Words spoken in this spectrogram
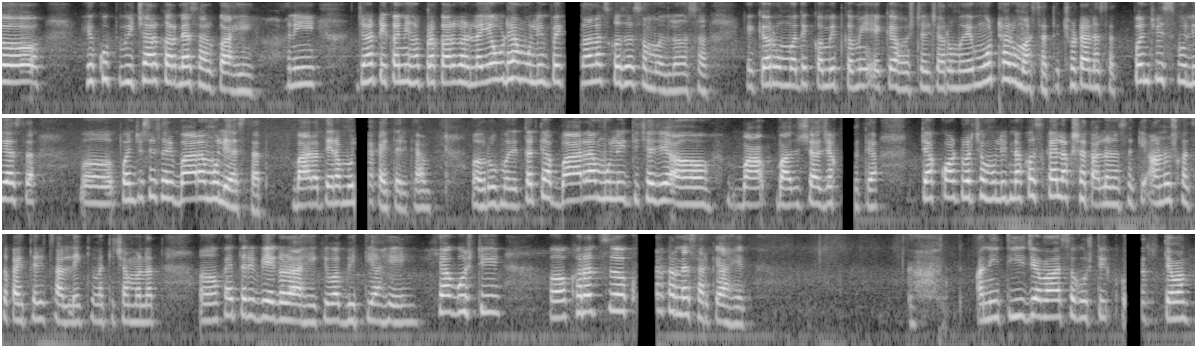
हे खूप विचार करण्यासारखं आहे. आणि ज्या ठिकाणी हा प्रकार घडला एवढ्या मुलींपैकी कोणालाच कसं समजलं नसतं एका रूममध्ये कमीत कमी एका हॉस्टेलच्या रूममध्ये मोठ्या रूम असतात ते छोट्या नसतात. पंचवीस मुली असतात पंचवीस सॉरी बारा मुली असतात. बारा तेरा मुली काहीतरी त्या रूममध्ये तर त्या बारा मुली तिच्या जे बा बाजूच्या ज्या होत्या त्या कॉटवरच्या मुलींना कसं काय लक्षात आलं नसतं की अनुष्काचं काहीतरी चाललंय किंवा तिच्या मनात काहीतरी वेगळं आहे किंवा भीती आहे? ह्या गोष्टी खरंच करण्यासारखे आहेत. आणि ती जेव्हा असं गोष्टी तेव्हा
